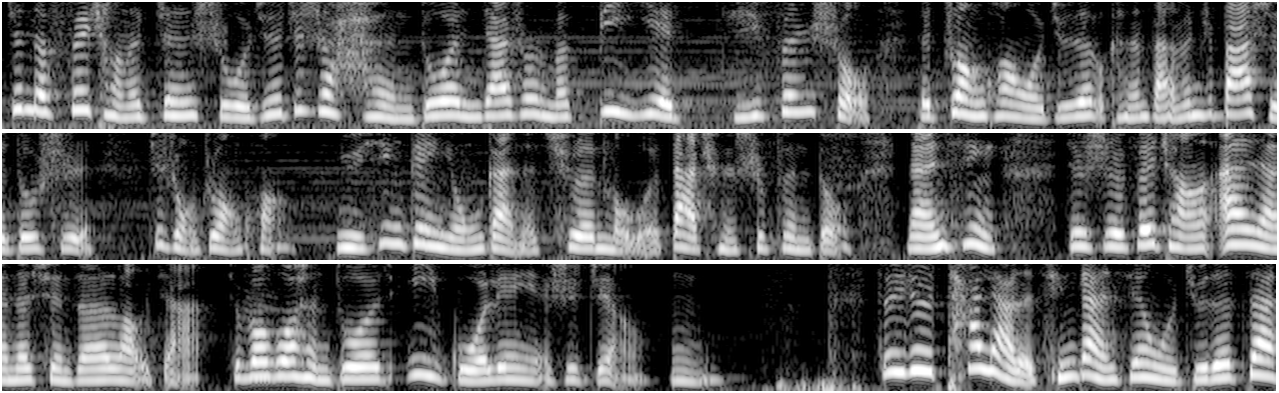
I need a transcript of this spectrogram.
真的非常的真实。我觉得这是很多人家说什么毕业即分手的状况，我觉得可能百分之八十都是这种状况。女性更勇敢的去了某个大城市奋斗，男性就是非常安然的选择了老家，就包括很多异国恋也是这样。嗯。所以就是他俩的情感线，我觉得在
